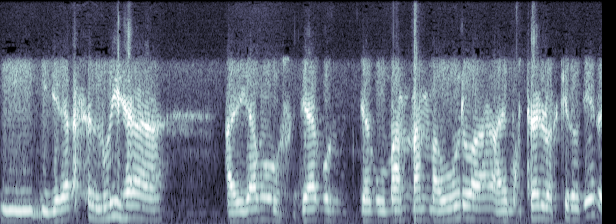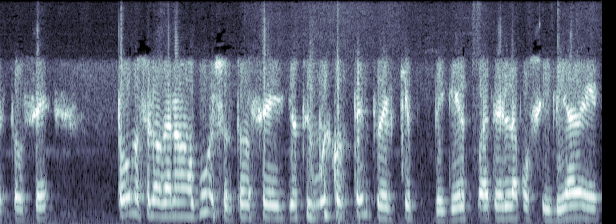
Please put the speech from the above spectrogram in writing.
y, y llegar a San Luis a, a, digamos, ya con ya con más, más maduro a, a demostrar lo arquero que era. Entonces, todo se lo ha ganado a pulso. Entonces, yo estoy muy contento de que, de que él pueda tener la posibilidad de,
